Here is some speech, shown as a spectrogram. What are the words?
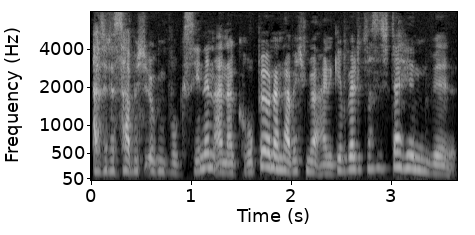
also, das habe ich irgendwo gesehen in einer Gruppe und dann habe ich mir eingebildet, dass ich da hin will.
